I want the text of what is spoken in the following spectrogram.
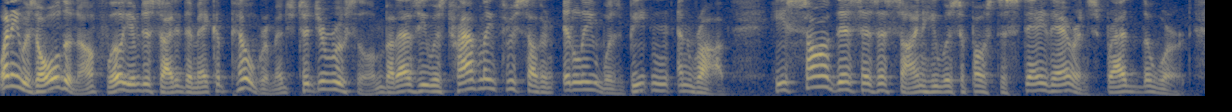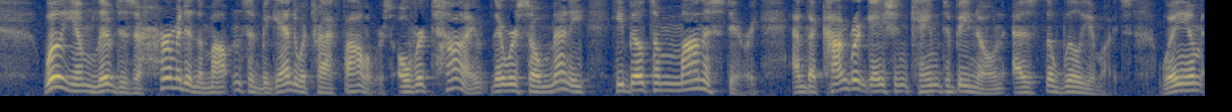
When he was old enough, William decided to make a pilgrimage to Jerusalem, but as he was traveling through southern Italy was beaten and robbed. He saw this as a sign he was supposed to stay there and spread the word. William lived as a hermit in the mountains and began to attract followers. Over time, there were so many, he built a monastery, and the congregation came to be known as the Williamites. William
